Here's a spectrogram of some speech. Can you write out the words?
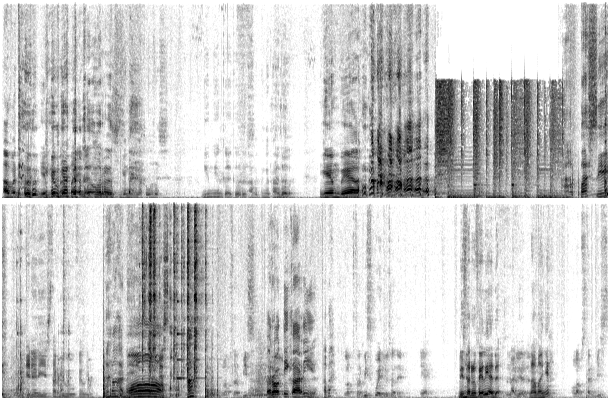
Apa tuh? Game- game apa yang nggak keurus? Game yang nggak keurus. Game yang gak kurus. Apa tuh Nggak tahu. Game bel. Apa sih? Ini dari Stardew Valley. Emang ada? Oh, Hah? Lobster Beast. roti kari ya? Apa? Lobster Biscuit tulisannya. Iya. Di Stardew Valley ada? Stardew Valley ada. Namanya? Lobster Beast.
